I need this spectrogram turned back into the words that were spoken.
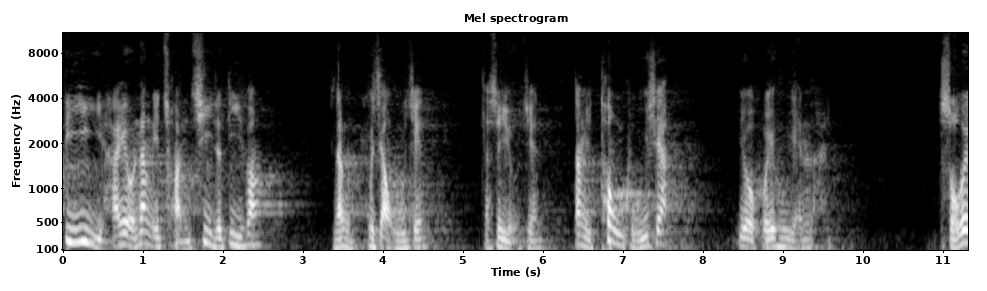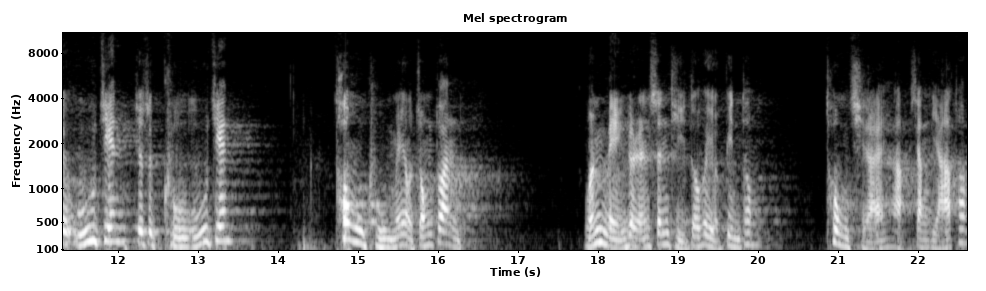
地狱还有让你喘气的地方，那个不叫无间，那是有间，让你痛苦一下，又恢复原来。所谓无间，就是苦无间，痛苦没有中断的。我们每个人身体都会有病痛，痛起来啊，像牙痛。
